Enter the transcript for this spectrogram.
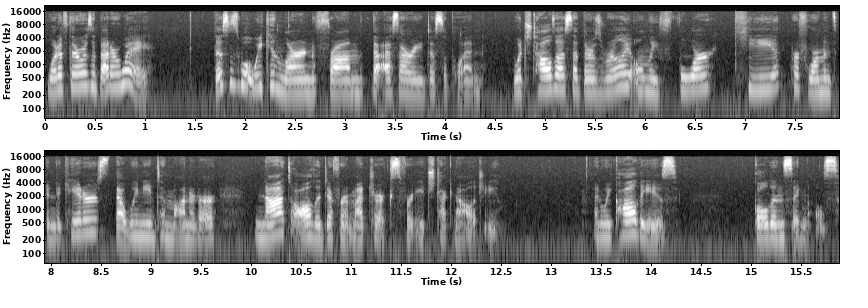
what if there was a better way? This is what we can learn from the SRE discipline, which tells us that there's really only four key performance indicators that we need to monitor, not all the different metrics for each technology. And we call these golden signals.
